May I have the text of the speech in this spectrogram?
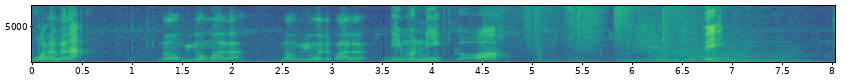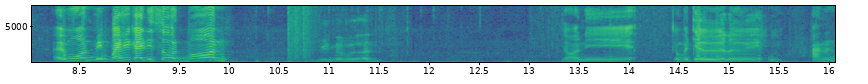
บอสอะไรวะน่ะน้องวิ่งออกมาแล้วน้องวิ่งออกมาจากป่าแล้วดีมอนิกเหรอหลบดิไอ้มนวิ่งไปให้ไกลที่สุดมนวิ่งนะเพื่อนเดี๋ยววันนี้ยังไม่เจอเลย อุ้ยอันนั้น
